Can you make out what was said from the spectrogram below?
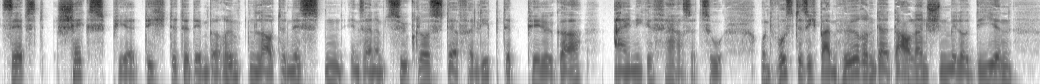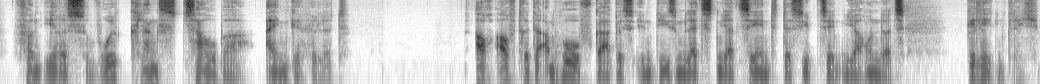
Selbst Shakespeare dichtete dem berühmten Lautenisten in seinem Zyklus Der verliebte Pilger einige Verse zu und wusste sich beim Hören der Dowlandschen Melodien von ihres Wohlklangs Zauber eingehüllet. Auch Auftritte am Hof gab es in diesem letzten Jahrzehnt des 17. Jahrhunderts, gelegentlich.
